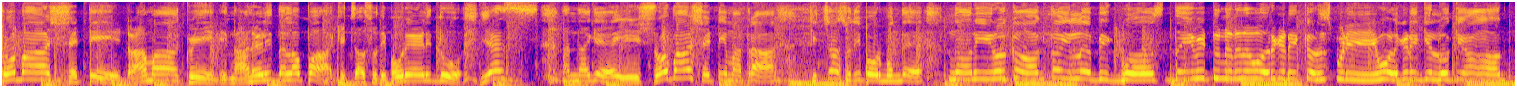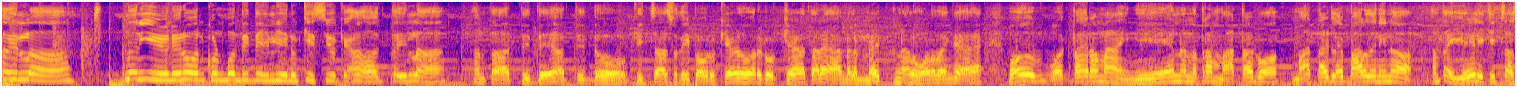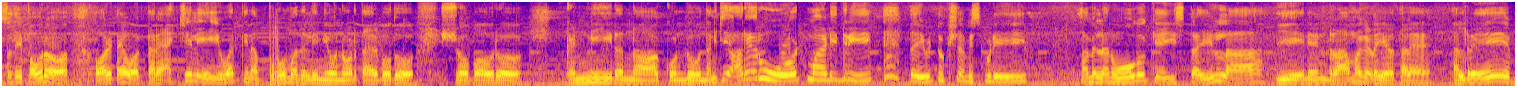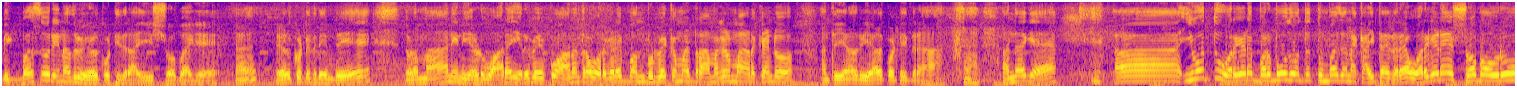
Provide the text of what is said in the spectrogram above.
Shobha Shetty, drama queen. ಇದು ನಾನು ಹೇಳಿದ್ದಲ್ಲಪ್ಪ. ಕಿಚ್ಚ ಸುದೀಪ್ ಅವರೇ ಹೇಳಿದ್ದು. ಎಸ್ ಅಂದಾಗೆ ಈ ಶೋಭಾ ಶೆಟ್ಟಿ ಮಾತ್ರ ಕಿಚ್ಚ ಸುದೀಪ್ ಅವ್ರ ಮುಂದೆ, ನಾನು ಇರೋಕೆ ಆಗ್ತಾ ಇಲ್ಲ, ಬಿಗ್ ಬಾಸ್. ದಯವಿಟ್ಟು ನನ್ನನ್ನು ಹೊರಗಡೆ ಕಳಿಸ್ಬಿಡಿ. ಒಳಗಡೆ ಗೆಲ್ಲೋಕೆ ಆಗ್ತಾ ಇಲ್ಲ. ನಾನು ಏನೇನೋ ಅನ್ಕೊಂಡು ಬಂದಿದ್ದೆ. ಇಲ್ಲಿ ಏನು ಕಿಸಿಯೋಕೆ ಆಗ್ತಾ ಇಲ್ಲ. ಅಂತ ಹತ್ತಿದ್ದೆ, ಹತ್ತಿದ್ದು. ಕಿಚ್ಚ ಸುದೀಪ್ ಅವರು ಕೇಳುವವರೆಗೂ ಕೇಳ್ತಾರೆ, ಆಮೇಲೆ ಮೆಟ್ನಲ್ಲಿ ಹೊಡೆದಂಗೆ, ಓ, ಹೋಗ್ತಾ ಇರಮ್ಮ, ಇನ್ನೇನು ನನ್ನ ಹತ್ರ ಮಾತಾಡ್ಬೋ, ಮಾತಾಡಲೇಬಾರ್ದು ನೀನು ಅಂತ ಹೇಳಿ ಕಿಚ್ಚ ಸುದೀಪ್ ಅವರು ಹೊರಟೆ ಹೋಗ್ತಾರೆ. ಆ್ಯಕ್ಚುಲಿ ಇವತ್ತಿನ ಪ್ರೋಮದಲ್ಲಿ ನೀವು ನೋಡ್ತಾ ಇರ್ಬೋದು, ಶೋಭಾ ಅವರು ಕಣ್ಣೀರನ್ನು ಹಾಕ್ಕೊಂಡು, ನನಗೆ ಯಾರ್ಯಾರು ಓಟ್ ಮಾಡಿದ್ರಿ? ದಯವಿಟ್ಟು ಕ್ಷಮಿಸ್ಬಿಡಿ. ಆಮೇಲೆ ನಾನು ಹೋಗೋಕೆ ಇಷ್ಟ ಇಲ್ಲ. ಏನೇನು ಡ್ರಾಮಾಗಳು ಹೇಳ್ತಾಳೆ? ಅಲ್ರಿ, ಬಿಗ್ ಬಾಸ್ ಅವ್ರು ಏನಾದರೂ ಹೇಳ್ಕೊಟ್ಟಿದ್ರ ಈ ಶೋಭಾಗೆ? ಹಾಂ ಹೇಳ್ಕೊಟ್ಟಿದ್ರೇನ್ರಿ? ನೋಡಮ್ಮ, ನೀನು ಎರಡು ವಾರ ಇರಬೇಕು, ಆನಂತರ ಹೊರಗಡೆ ಬಂದ್ಬಿಡ್ಬೇಕಮ್ಮ ಡ್ರಾಮಾಗಳು ಮಾಡ್ಕೊಂಡು. ಅಂತ ಏನಾದರೂ ಹೇಳ್ಕೊಟ್ಟಿದ್ರ? ಅಂದಾಗೆ ಇವತ್ತು ಹೊರಗಡೆ ಬರ್ಬೋದು ಅಂತ ತುಂಬ ಜನ ಕಾಯ್ತಾ ಇದ್ದಾರೆ ಹೊರಗಡೆ ಶೋಭಾ ಅವರು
